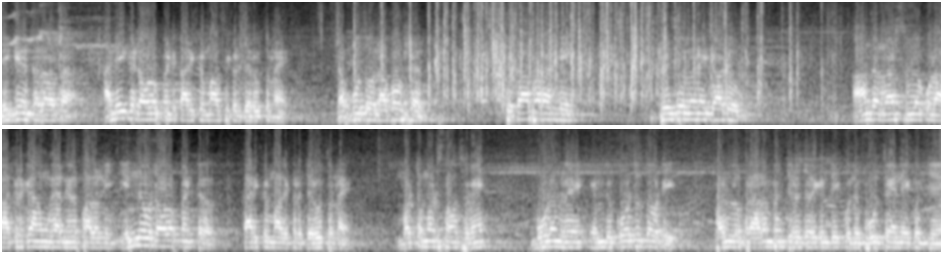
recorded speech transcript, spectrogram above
నెగ్గిన తర్వాత అనేక డెవలప్మెంట్ కార్యక్రమాలు ఇక్కడ జరుగుతున్నాయి. డబ్బుతో నభవిష్యత్ పిఠాపురాన్ని దేశంలోనే కాదు ఆంధ్ర రాష్ట్రంలో కూడా అగ్రగామంగా నిలపాలని ఎన్నో డెవలప్మెంట్ కార్యక్రమాలు ఇక్కడ జరుగుతున్నాయి. మొట్టమొదటి సంవత్సరమే మూడు వందల ఎనిమిది కోట్లతోటి పనులు ప్రారంభించడం జరిగింది. కొన్ని పూర్తయినాయి కొంచెం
